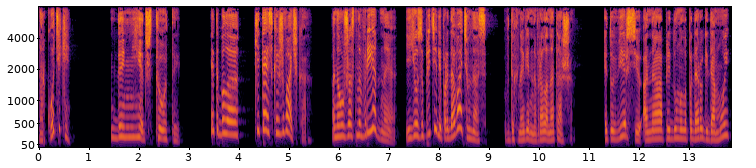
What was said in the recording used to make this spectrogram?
Наркотики? Да нет, что ты. Это была китайская жвачка. Она ужасно вредная. Ее запретили продавать у нас, вдохновенно врала Наташа. Эту версию она придумала по дороге домой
